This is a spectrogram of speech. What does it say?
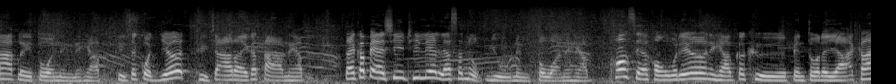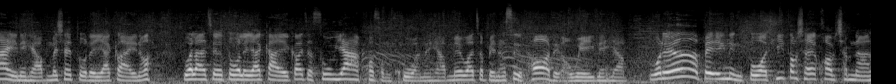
มากๆเลยตัวหนึ่งนะครับ ถึงจะกดเยอะ ถึงจะอะไรก็ตามนะครับ แต่ก็เป็นอาชีพที่เล่นและสนุกอยู่ 1 ตัวนะครับ ข้อเสียของ Warrior นะครับก็คือเป็นตัวระยะใกล้นะครับไม่ใช่ตัวระยะไกลเนาะเวลาเจอตัวระยะไกลก็จะสู้ยากพอสมควรนะครับไม่ว่าจะเป็นนังสือท่อหรือ Awake นะครับ Warrior เป็นอีกหนึ่งตัวที่ต้องใช้ความชำนาญ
